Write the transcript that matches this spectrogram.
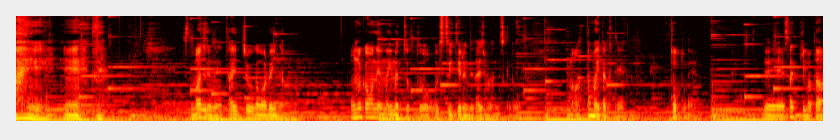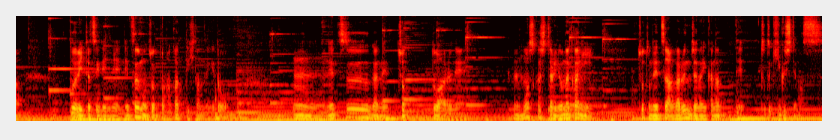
はいえー、っとね。マジでね体調が悪いな。お腹はね、まあ、今ちょっと落ち着いてるんで大丈夫なんですけど今頭痛くてちょっとね。でさっきまたトイレ行ったついでにね熱もちょっと測ってきたんだけどうん熱がねちょっとあるね。もしかしたら夜中にちょっと熱上がるんじゃないかなってちょっと危惧してます。はい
